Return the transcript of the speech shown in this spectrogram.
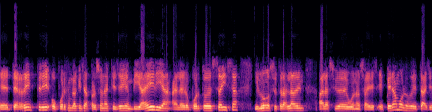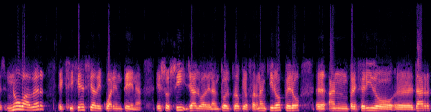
eh, terrestre o, por ejemplo, aquellas personas que lleguen vía aérea al aeropuerto de Ceiza y luego se trasladen a la ciudad de Buenos Aires. Esperamos los detalles. No va a haber exigencia de cuarentena. Eso sí, ya lo adelantó el propio Fernán Quirós, pero eh, han preferido eh, dar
